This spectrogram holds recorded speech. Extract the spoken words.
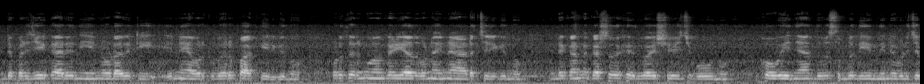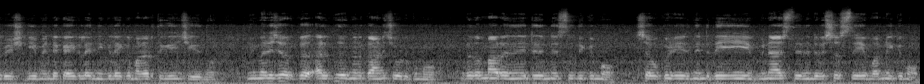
എന്റെ പരിചയക്കാരെ നീ എന്നോട് അകറ്റി എന്നെ അവർക്ക് വെറുപ്പാക്കിയിരിക്കുന്നു. പുറത്തിറങ്ങുവാൻ കഴിയാതെ കൊണ്ട് എന്നെ അടച്ചിരിക്കുന്നു. എന്റെ കണ്ണ് കഷ്ടത ഹേതുവായി ക്ഷയിച്ചു പോകുന്നു. ഹോവേ ഞാൻ ദിവസം പ്രതിയും നിന്നെ വിളിച്ചപേക്ഷിക്കുകയും എന്റെ കൈകളെ നിങ്ങളിലേക്ക് മലർത്തുകയും ചെയ്യുന്നു. നീ മരിച്ചവർക്ക് അത്ഭുതങ്ങൾ കാണിച്ചു കൊടുക്കുമോ? മൃതന്മാർ എന്നേറ്റ് നിന്നെ സ്തുതിക്കുമോ? ശവക്കുഴിയിൽ നിന്റെ ദയയും വിനാശത്തെ നിന്റെ വിശ്വസ്തയും വർണിക്കുമോ?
